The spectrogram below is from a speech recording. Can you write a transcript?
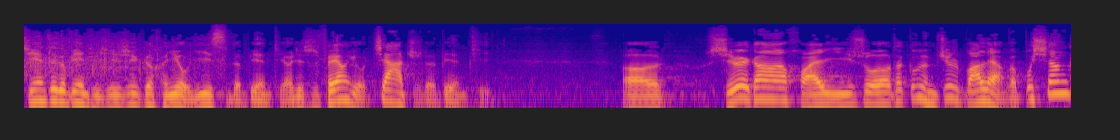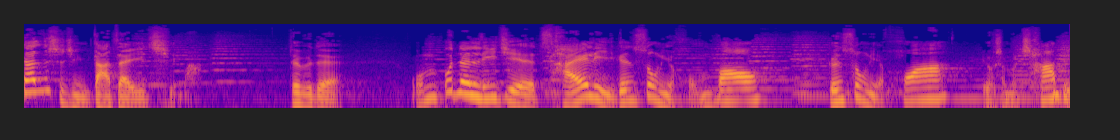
今天这个辩题其实是一个很有意思的辩题，而且是非常有价值的辩题。呃，席瑞刚刚怀疑说，他根本就是把两个不相干的事情搭在一起嘛，对不对？我们不能理解彩礼跟送你红包、跟送你花有什么差别。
